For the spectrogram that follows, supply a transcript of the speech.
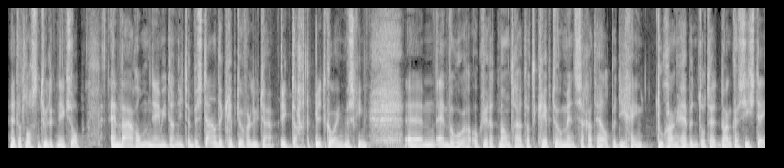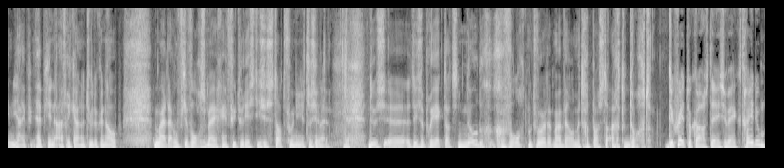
Hè, dat lost natuurlijk niks op. En waarom neem je dan niet een bestaande cryptovaluta? Ik dacht bitcoin misschien. Um, en we horen ook weer het mantra dat crypto mensen gaat helpen die geen toegang hebben tot het bankensysteem. Die heb je in Afrika natuurlijk een hoop. Maar daar hoef je volgens mij geen futuristische stad voor neer te zetten. Nee, nee. Dus uh, het is een project dat nodig gevolgd moet worden, maar wel met gepaste achterdocht. De Cryptocast deze week. Wat ga je doen?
